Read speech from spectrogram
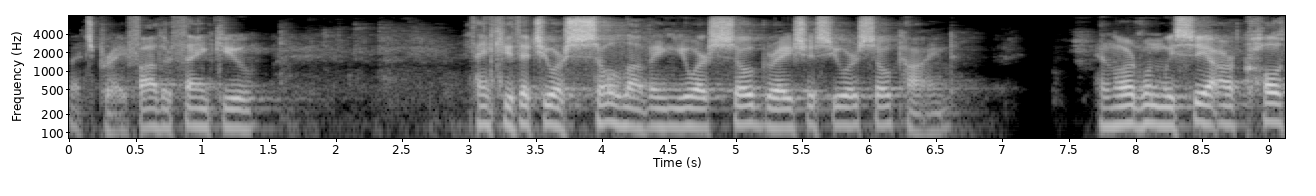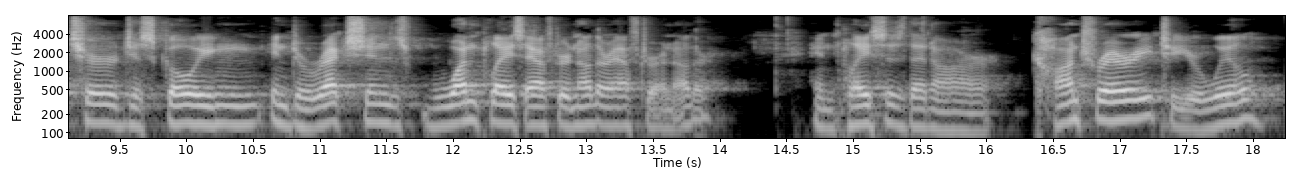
Let's pray. Father, thank you. Thank you that you are so loving, you are so gracious, you are so kind. And Lord, when we see our culture just going in directions, one place after another after another, in places that are contrary to your will,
